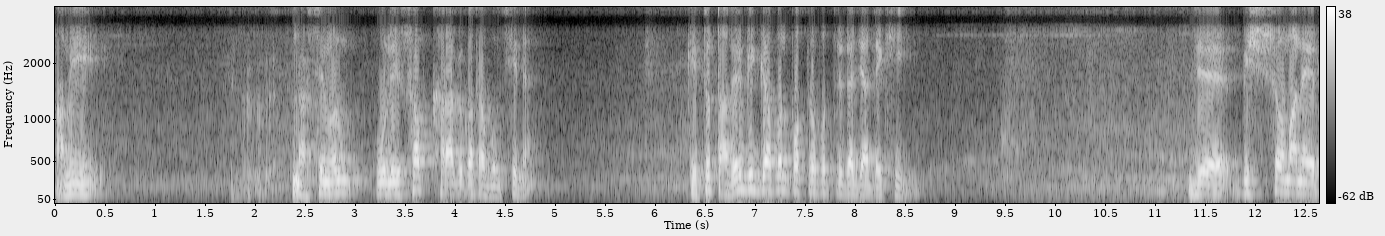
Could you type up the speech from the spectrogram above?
আমি নার্সিংহোমগুলি সব খারাপের কথা বলছি না, কিন্তু তাদের বিজ্ঞাপন পত্রপত্রিকা যা দেখি, যে বিশ্বমানের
